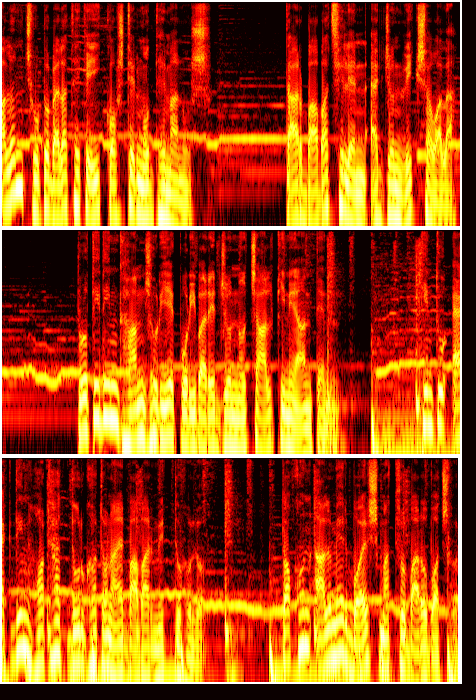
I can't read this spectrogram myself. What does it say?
আলম ছোটবেলা থেকেই কষ্টের মধ্যে মানুষ। তার বাবা ছিলেন একজন রিকশাওয়ালা। প্রতিদিন ঘাম ঝরিয়ে পরিবারের জন্য চাল কিনে আনতেন। কিন্তু একদিন হঠাৎ দুর্ঘটনায় বাবার মৃত্যু হল। তখন আলমের বয়স মাত্র বারো বছর।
